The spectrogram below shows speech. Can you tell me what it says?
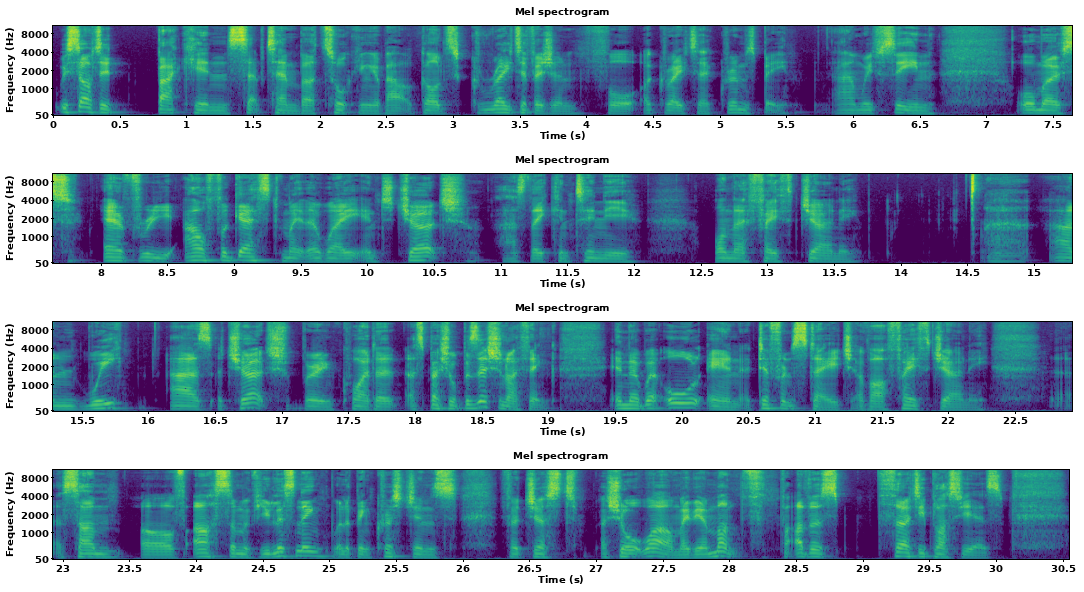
We started back in September talking about God's greater vision for a greater Grimsby, and we've seen almost every Alpha guest make their way into church as they continue on their faith journey. Uh, and we, as a church, we're in quite a, a, special position, I think, in that we're all in a different stage of our faith journey. Uh, some of us, some of you listening, will have been Christians for just a short while, maybe a month. For others, 30 plus years.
